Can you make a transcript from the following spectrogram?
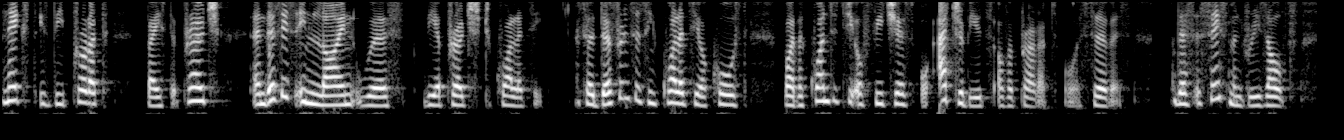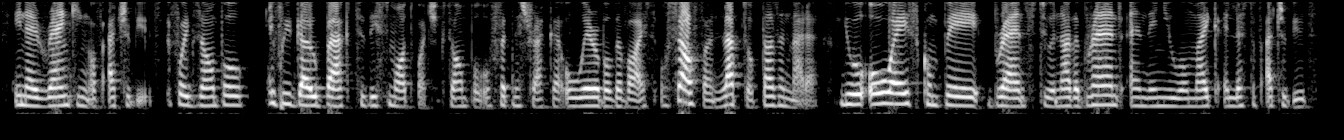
Next is the product based approach, and this is in line with the approach to quality. So differences in quality are caused by the quantity of features or attributes of a product or a service. This assessment results in a ranking of attributes. For example, if we go back to the smartwatch example, or fitness tracker, or wearable device, or cell phone, laptop, doesn't matter. You will always compare brands to another brand and then you will make a list of attributes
